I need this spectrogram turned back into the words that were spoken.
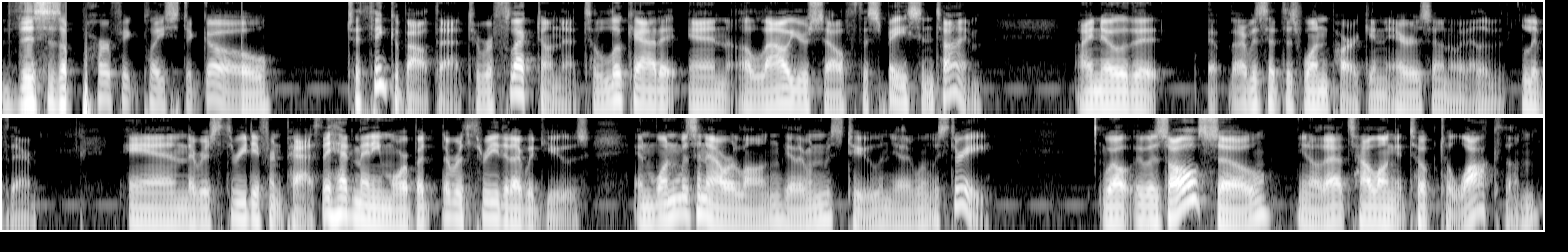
this is a perfect place to go to think about that, to reflect on that, to look at it and allow yourself the space and time. I know that I was at this one park in Arizona when I live, lived there and there was three different paths. They had many more, but there were three that I would use. And one was an hour long, the other one was two, and the other one was three. Well, it was also, you know, that's how long it took to walk them.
